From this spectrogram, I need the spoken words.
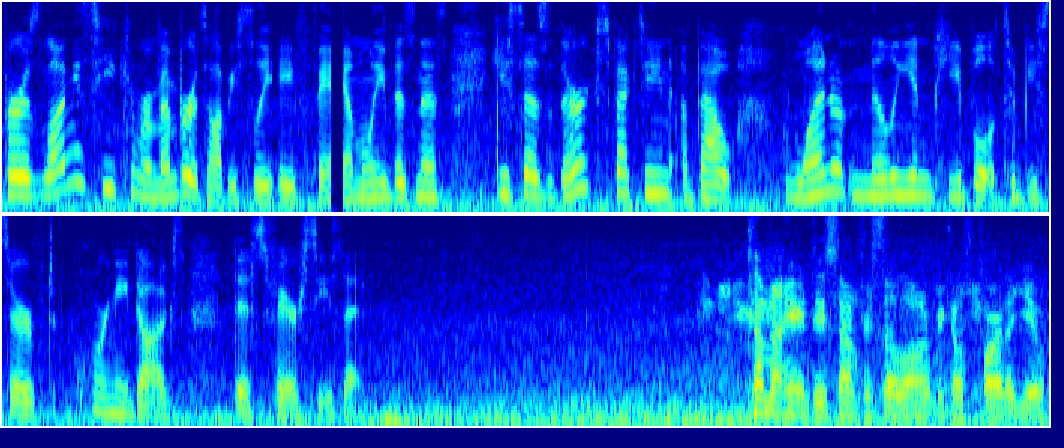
for as long as he can remember. It's obviously a family business. He says they're expecting about 1 million people to be served corny dogs this fair season. Come out here and do something for so long it becomes part of you.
